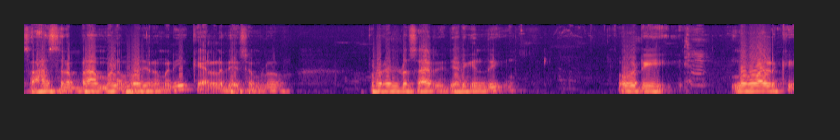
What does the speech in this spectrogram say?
సహస్ర బ్రాహ్మణ భోజనం అని కేరళ దేశంలో ఇప్పుడు రెండుసార్లు జరిగింది. ఒకటి మగవాళ్ళకి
